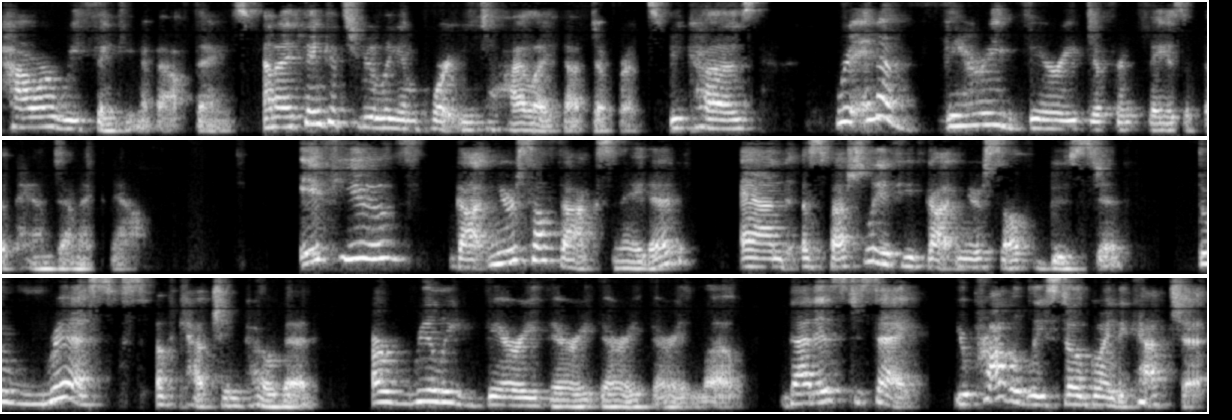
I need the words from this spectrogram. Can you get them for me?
how are we thinking about things? And I think it's really important to highlight that difference because we're in a very, very different phase of the pandemic now. If you've gotten yourself vaccinated, and especially if you've gotten yourself boosted, the risks of catching COVID are really very, very, very, very low. That is to say, you're probably still going to catch it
